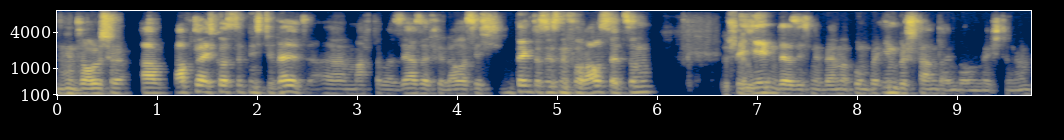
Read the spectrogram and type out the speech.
ein hydraulischer Abgleich kostet nicht die Welt, äh, macht aber sehr, sehr viel aus. Ich denke, das ist eine Voraussetzung für jeden, der sich eine Wärmepumpe im Bestand einbauen möchte. Ne?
